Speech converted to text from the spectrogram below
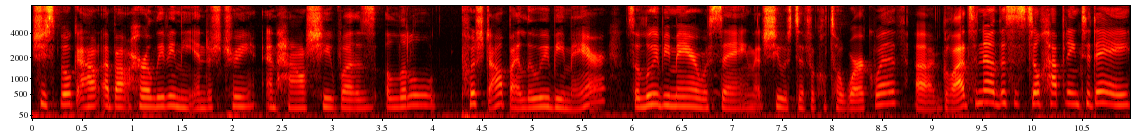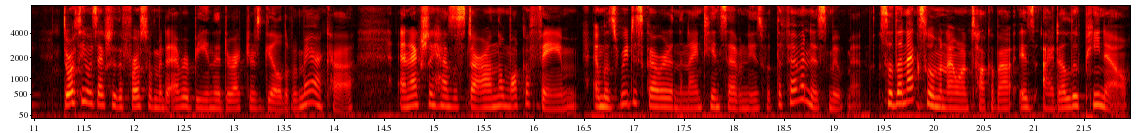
She spoke out about her leaving the industry and how she was a little pushed out by Louis B. Mayer. So Louis B. Mayer was saying that she was difficult to work with. Uh, glad to know this is still happening today. Dorothy was actually the first woman to ever be in the Directors Guild of America and actually has a star on the Walk of Fame and was rediscovered in the 1970s with the feminist movement. So the next woman I want to talk about is Ida Lupino.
